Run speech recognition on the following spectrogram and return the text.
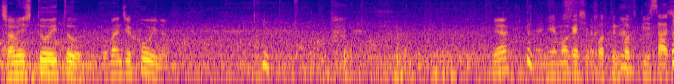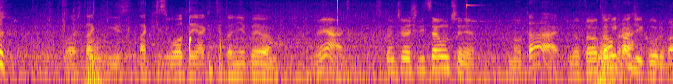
Trzeba mieć tu i tu, bo będzie chujnia. Nie? Ja nie mogę się pod tym podpisać, bo aż taki, taki złoty jak ty to nie byłem. No jak? Skończyłeś liceum czy nie? No tak, No to o to mi Dobra. chodzi, kurwa.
